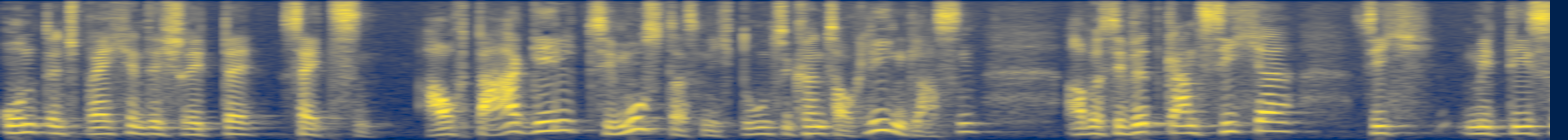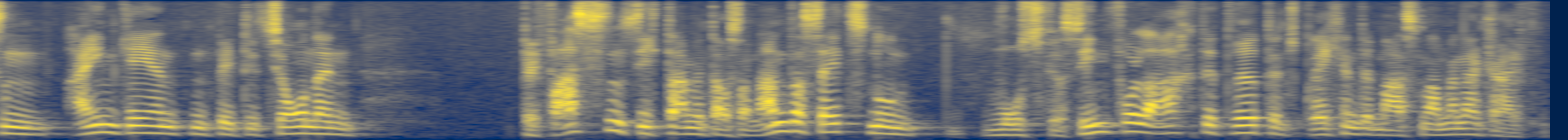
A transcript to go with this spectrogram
und entsprechende Schritte setzen. Auch da gilt, sie muss das nicht tun, sie können es auch liegen lassen, aber sie wird ganz sicher sich mit diesen eingehenden Petitionen befassen, sich damit auseinandersetzen und, wo es für sinnvoll erachtet wird, entsprechende Maßnahmen ergreifen.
